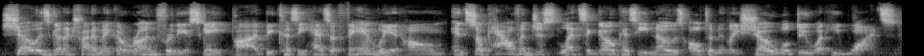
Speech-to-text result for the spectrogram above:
Sho is going to try to make a run for the escape pod because he has a family at home. And so Calvin just lets it go because he knows ultimately Sho will do what he wants.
